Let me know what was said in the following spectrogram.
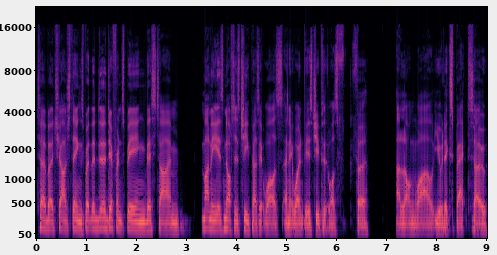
turbocharge things. But the, the difference being this time, money is not as cheap as it was, and it won't be as cheap as it was for a long while. You would expect so.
